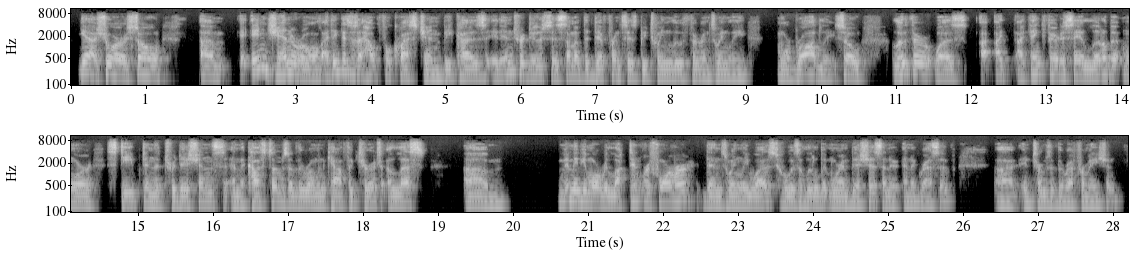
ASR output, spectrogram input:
Yeah, sure. So um, in general, I think this is a helpful question because it introduces some of the differences between Luther and Zwingli more broadly. So, Luther was, I, I, think, fair to say, a little bit more steeped in the traditions and the customs of the Roman Catholic Church, a less, um, maybe a more reluctant reformer than Zwingli was, who was a little bit more ambitious and, and aggressive uh, in terms of the Reformation.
